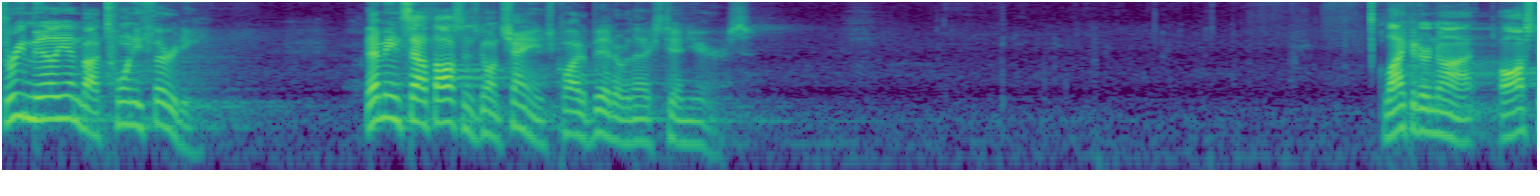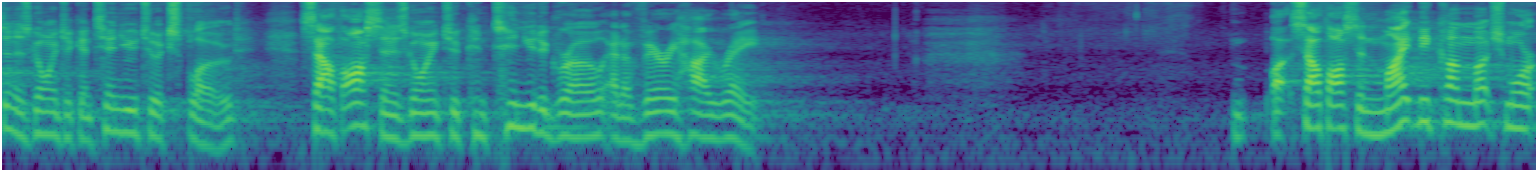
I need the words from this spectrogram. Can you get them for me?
3 million by 2030. That means South Austin is going to change quite a bit over the next 10 years. Like it or not, Austin is going to continue to explode. South Austin is going to continue to grow at a very high rate. Uh, South Austin might become much more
